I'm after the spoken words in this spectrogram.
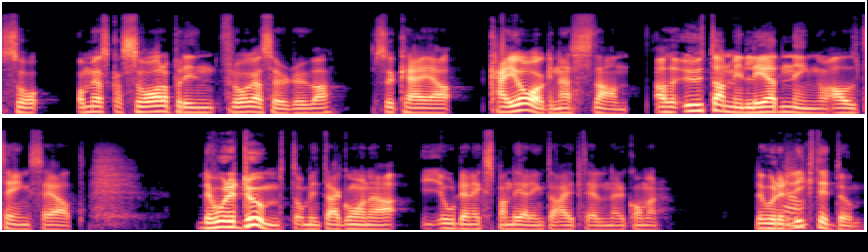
så om jag ska svara på din fråga Sörduva, så kan jag, kan jag nästan, alltså utan min ledning och allting, säga att det vore dumt om inte Agona gjorde en expandering till Hypetail när det kommer. Det vore Ja. riktigt dumt.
